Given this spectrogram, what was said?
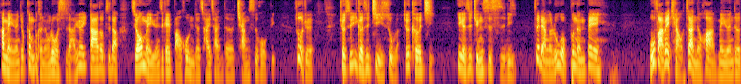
那美元就更不可能弱势啊，因为大家都知道，只有美元是可以保护你的财产的强势货币。所以我觉得。就是一个是技术了，就是科技；一个是军事实力。这两个如果不能被无法被挑战的话，美元的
